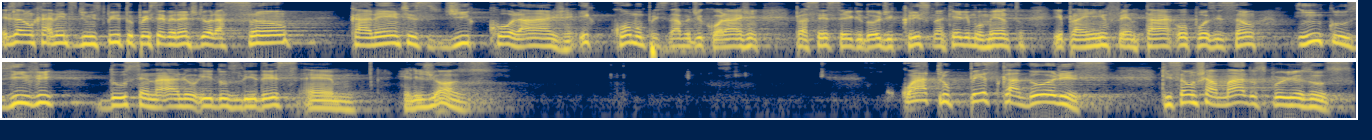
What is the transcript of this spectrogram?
Eles eram carentes de um espírito perseverante de oração, carentes de coragem. E como precisava de coragem para ser seguidor de Cristo naquele momento e para enfrentar oposição, inclusive do cenário e dos líderes é, religiosos. quatro pescadores que são chamados por Jesus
